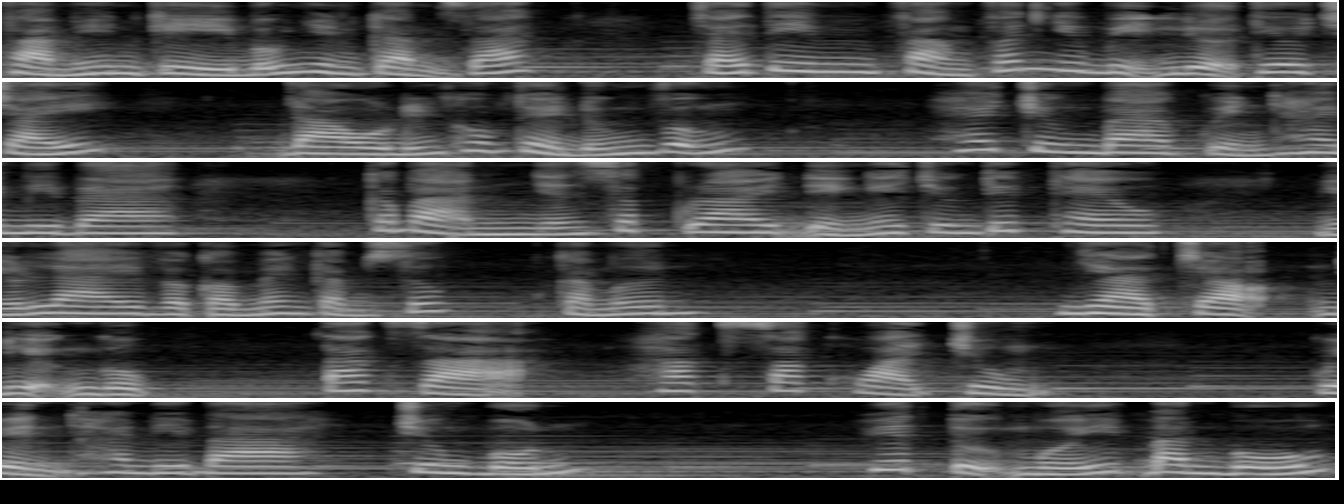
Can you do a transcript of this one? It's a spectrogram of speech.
Phạm Hiên Kỳ bỗng nhiên cảm giác trái tim phảng phất như bị lửa thiêu cháy, đau đến không thể đứng vững. Hết chương 3 quyển 23. Các bạn nhấn subscribe để nghe chương tiếp theo. Nhớ like và comment cảm xúc. Cảm ơn. Nhà trọ địa ngục, tác giả Hắc Sắc Hỏa Trùng, quyển 23, chương 4. Huyết tự mới ban bố.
